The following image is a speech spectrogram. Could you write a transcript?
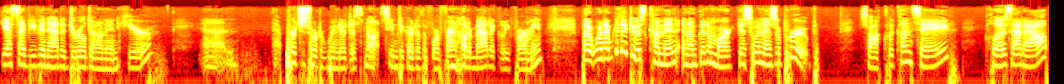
Yes, I've even added drill down in here. And that purchase order window does not seem to go to the forefront automatically for me. But what I'm going to do is come in and I'm going to mark this one as approved. So I'll click on save, close that out,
